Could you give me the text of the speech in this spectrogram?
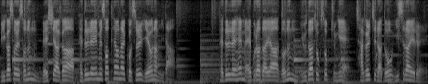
미가서에서는 메시아가 베들레헴에서 태어날 것을 예언합니다. 베들레헴 에브라다야 너는 유다 족속 중에 작을지라도 이스라엘을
